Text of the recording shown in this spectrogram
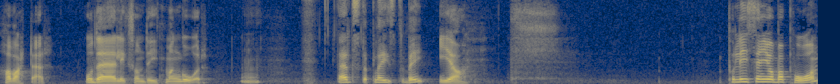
har varit där. Och det är liksom dit man går. That's the place to be. Ja. Polisen jobbar på.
